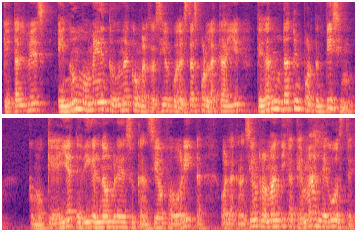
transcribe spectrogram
que tal vez en un momento de una conversación cuando estás por la calle te dan un dato importantísimo, como que ella te diga el nombre de su canción favorita o la canción romántica que más le guste,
